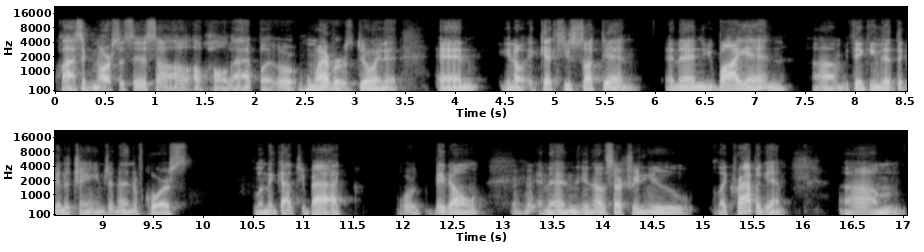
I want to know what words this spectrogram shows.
classic Mhm. narcissists, I'll I'll, call that, but or whomever's doing it. And you know, it gets you sucked in. And then you buy in, um, thinking that they're gonna change. And then of course, when they got you back, or they don't, Mhm. and then you know, start treating you like crap again um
